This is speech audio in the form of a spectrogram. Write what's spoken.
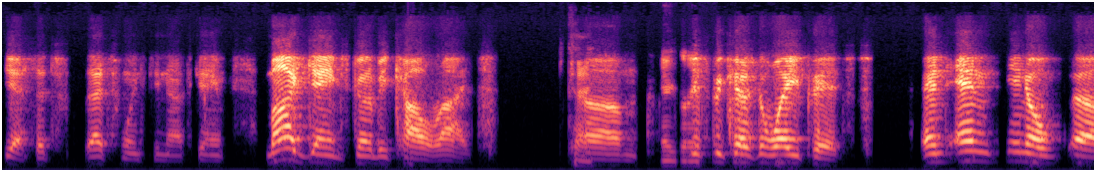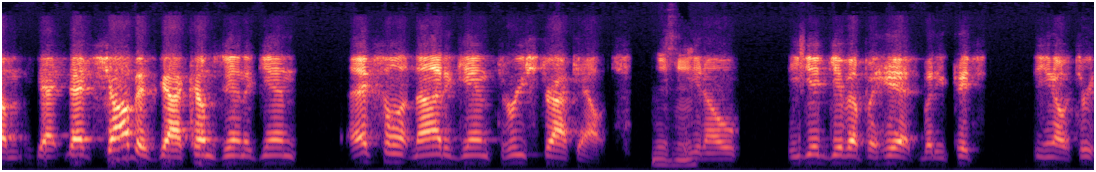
Yes, that's that's Wednesday night's game. My game's going to be Kyle Wright. Okay. Um, just because the way he pitched, and and you know um, that that Chavez guy comes in again. Excellent night again. Three strikeouts. Mm-hmm. You know he did give up a hit, but he pitched you know, three.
